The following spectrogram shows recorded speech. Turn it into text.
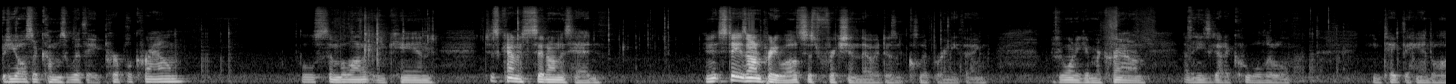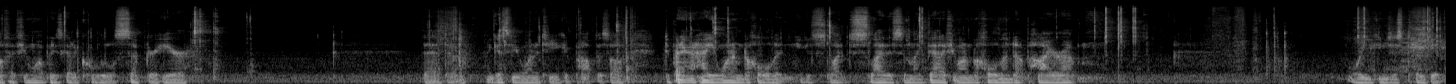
But he also comes with a purple crown, little symbol on it. You can just kind of sit on his head. And it stays on pretty well. It's just friction, though. It doesn't clip or anything. If you want to give him a crown, and then he's got a cool little, you can take the handle off if you want, but he's got a cool little scepter here. That, uh, I guess if you wanted to, you could pop this off. Depending on how you want him to hold it, you could slide, just slide this in like that if you want him to hold it up higher up. Or you can just take it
